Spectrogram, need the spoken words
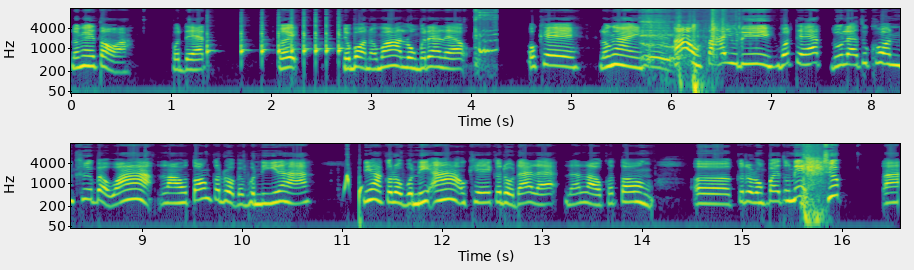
แล้วไงต่ออะบนแดดเฮ้ยอย่าบอกนะว่าลงไปได้แล้ว โอเค แล้วไงอ้าวตายอยู่ดีว a ดแดดรู้แล้วทุกคนคือแบบว่าเราต้องกระโดดไปบนนี้นะคะ นี่ค่ะกระโดดบนนี้อ่าโอเค กระโดดได้แล้ว แล้วเราก็ต้องเอ่อกระโดดลงไปตรงนี้ชึบอ่า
